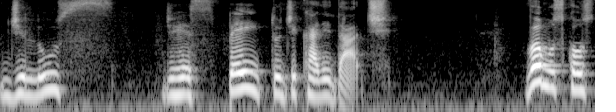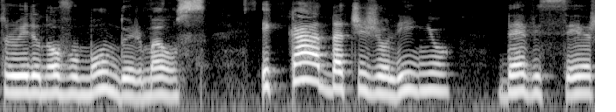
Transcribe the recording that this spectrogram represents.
de luz de respeito, de caridade. Vamos construir o um novo mundo, irmãos, e cada tijolinho deve ser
